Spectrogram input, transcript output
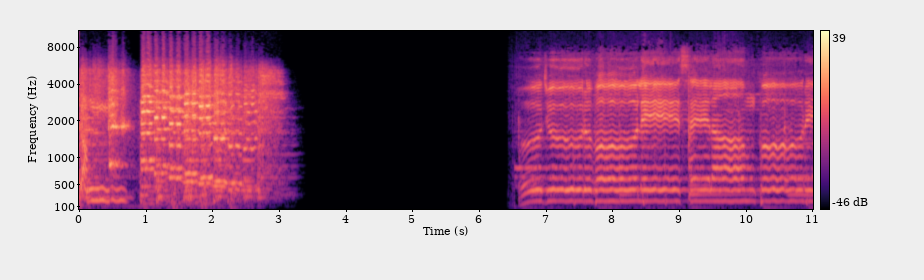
টং হুজুর বলে সেলাম করে,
